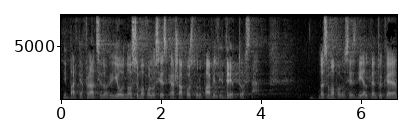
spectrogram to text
din partea fraților. Eu nu o să mă folosesc ca și Apostolul Pavel de dreptul ăsta. Nu o să mă folosesc de el, pentru că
